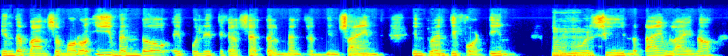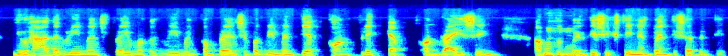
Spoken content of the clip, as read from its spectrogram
in the Bangsamoro, even though a political settlement had been signed in 2014. So mm-hmm. you will see in the timeline, no, you had agreements, framework agreement, comprehensive agreement, yet conflict kept on rising up mm-hmm. to 2016 and 2017.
